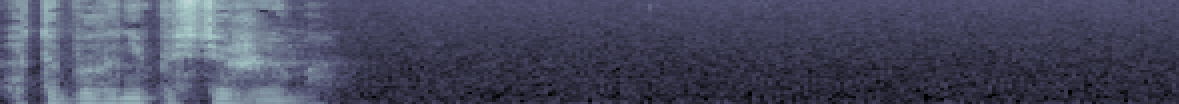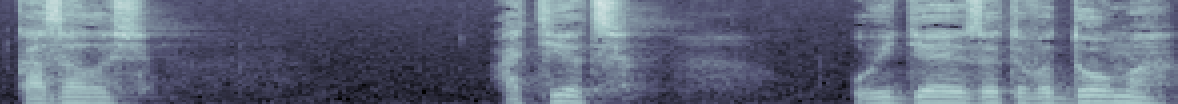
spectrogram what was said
Это было непостижимо. Казалось, отец, уйдя из этого дома,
